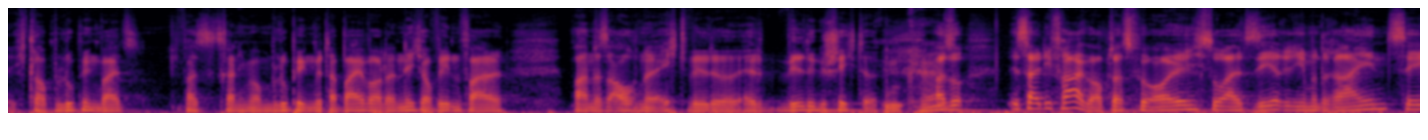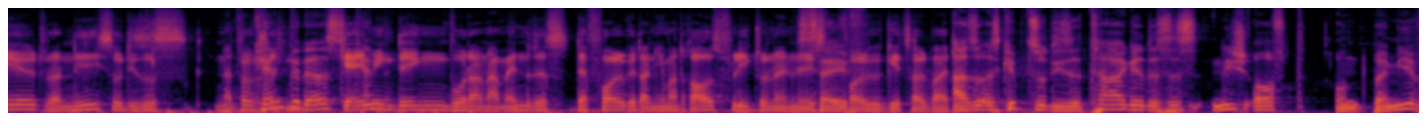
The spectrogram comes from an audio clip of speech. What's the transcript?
ich glaube, Looping war jetzt, ich weiß jetzt gar nicht mehr, ob Looping mit dabei war oder nicht. Auf jeden Fall waren das auch eine echt wilde, äh, wilde Geschichte. Okay. Also ist halt die Frage, ob das für euch so als Serie mit reinzählt oder nicht. So dieses? Gaming-Ding, wo dann am Ende des, der Folge dann jemand rausfliegt und in der nächsten Safe. Folge geht es halt weiter. Also es gibt so diese Tage, das ist nicht oft und bei mir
